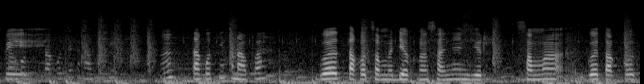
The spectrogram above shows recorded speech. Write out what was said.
tapi Takut, takutnya kenapa sih? Hah? takutnya kenapa? Gue takut sama diagnosanya anjir. Sama gue takut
